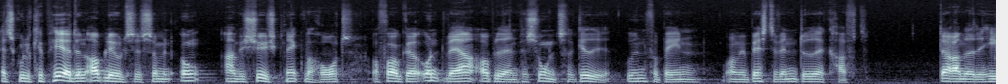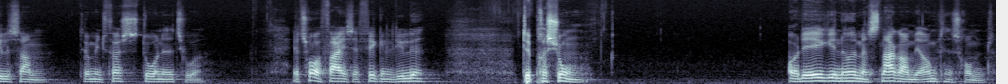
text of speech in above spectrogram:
At skulle kapere den oplevelse som en ung, ambitiøs knæk var hårdt, og for at gøre ondt værre oplevede jeg en personlig tragedie uden for banen, hvor min bedste ven døde af kræft. Der ramlede det hele sammen. Det var min første store nedtur. Jeg tror faktisk, jeg fik en lille depression. Og det er ikke noget, man snakker om i omklædningsrummet.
